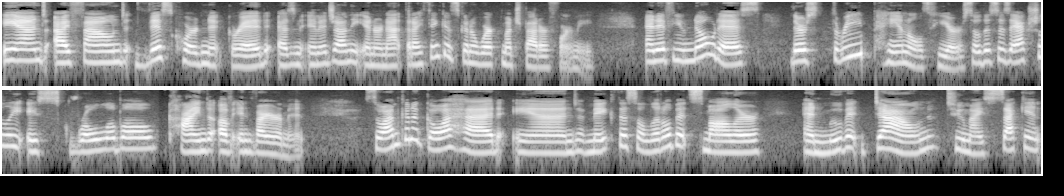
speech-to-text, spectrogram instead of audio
and I found this coordinate grid as an image on the internet that I think is going to work much better for me. And if you notice, there's three panels here. So this is actually a scrollable kind of environment. So I'm going to go ahead and make this a little bit smaller and move it down to my second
